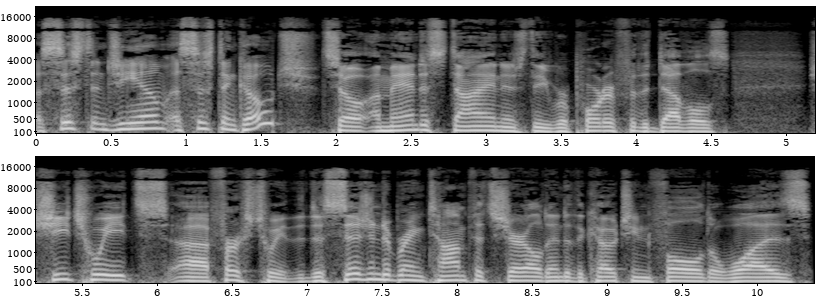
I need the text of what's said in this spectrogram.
assistant GM, assistant coach. So Amanda Stein is the reporter for the Devils. She tweets uh, first tweet: the decision to bring Tom Fitzgerald into the coaching fold was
